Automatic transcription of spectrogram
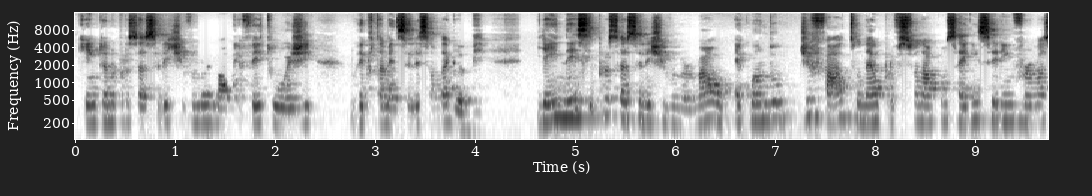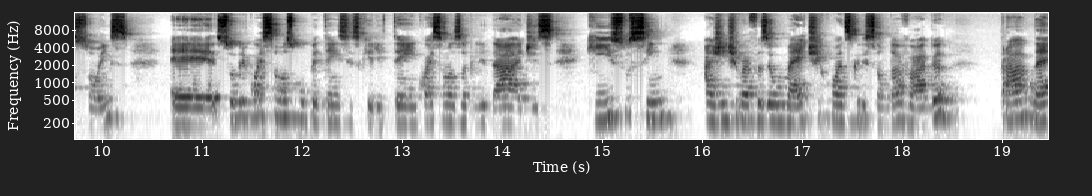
que entra no processo seletivo normal que é feito hoje no recrutamento e seleção da GUP. E aí, nesse processo seletivo normal, é quando, de fato, né, o profissional consegue inserir informações é, sobre quais são as competências que ele tem, quais são as habilidades, que isso sim a gente vai fazer o um match com a descrição da vaga para né,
